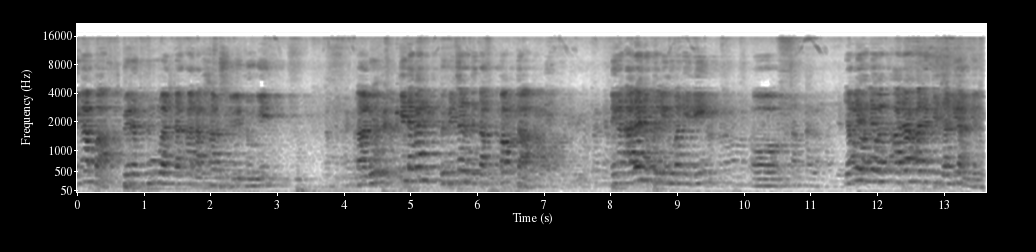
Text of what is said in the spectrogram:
mengapa perempuan dan anak harus dilindungi? Lalu kita kan berbicara tentang fakta. Dengan adanya perlindungan ini, oh, yang lewat-lewat ada ada kejadian gitu.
